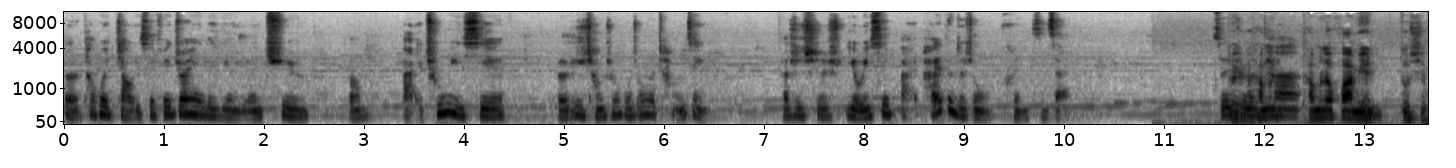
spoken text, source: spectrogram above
呃，他会找一些非专业的演员去，嗯。摆出一些，呃，日常生活中的场景，它是是有一些摆拍的这种痕迹在。所以说他们他们的画面都喜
